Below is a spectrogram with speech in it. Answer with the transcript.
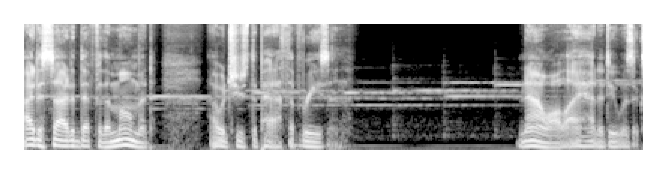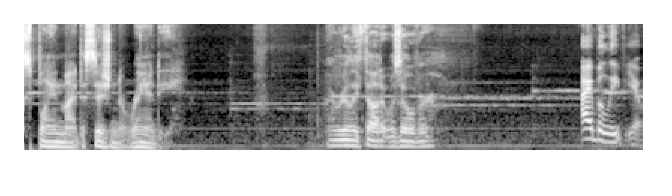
I decided that for the moment, I would choose the path of reason. Now all I had to do was explain my decision to Randi. I really thought it was over. I believe you.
